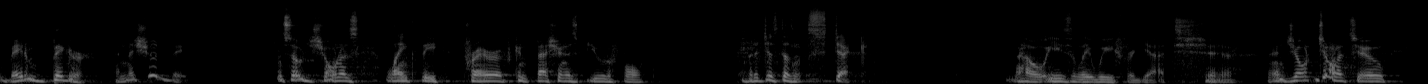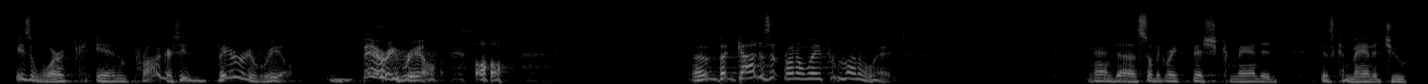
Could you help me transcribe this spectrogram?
We made them bigger than they should be. And so Jonah's lengthy prayer of confession is beautiful, but it just doesn't stick. How easily we forget. And Jonah, too, he's a work in progress. He's very real, very real. Oh. Uh, but God doesn't run away from runaways. And uh, so the great fish commanded is commanded to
